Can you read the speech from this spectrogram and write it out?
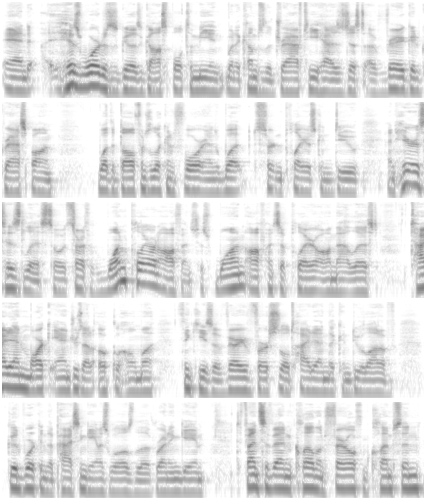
And his word is as good as gospel to me when it comes to the draft. He has just a very good grasp on what the Dolphins are looking for and what certain players can do. And here's his list. So it starts with one player on offense, just one offensive player on that list. Tight end Mark Andrews out of Oklahoma. I think he's a very versatile tight end that can do a lot of good work in the passing game as well as the running game. Defensive end Clelin Ferrell from Clemson.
